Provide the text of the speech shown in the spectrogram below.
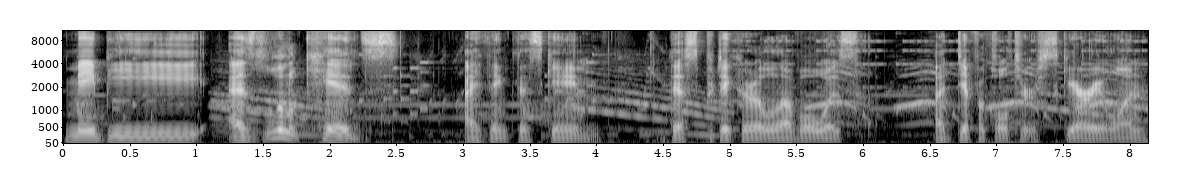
maybe as little kids I think this game this particular level was a difficult or scary one.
